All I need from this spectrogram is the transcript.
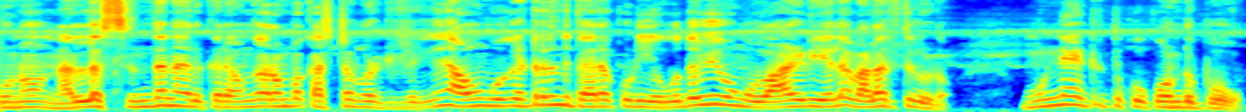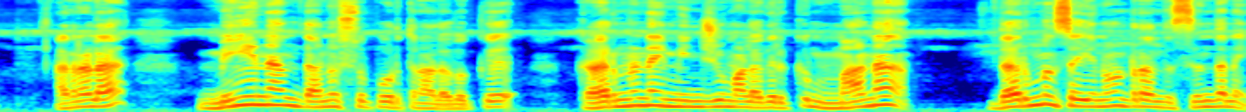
குணம் நல்ல சிந்தனை இருக்கிறவங்க ரொம்ப கஷ்டப்பட்டுருக்கீங்க அவங்கக்கிட்டேருந்து பெறக்கூடிய உதவி உங்கள் வாழ்வியலை வளர்த்து விடும். முன்னேற்றத்துக்கு கொண்டு போகும். அதனால் மீனம் தனுசு பொறுத்தின அளவுக்கு கர்ணனை மிஞ்சும் அளவிற்கு மன தர்மம் செய்யணுன்ற அந்த சிந்தனை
